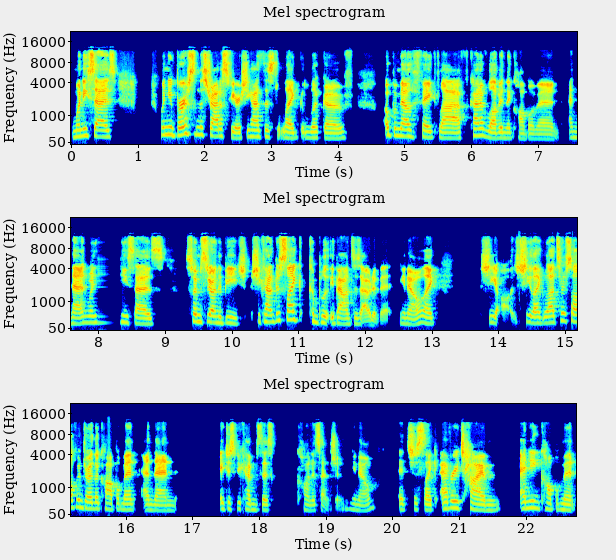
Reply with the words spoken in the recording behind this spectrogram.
when he says, when you burst in the stratosphere, she has this like look of open mouth fake laugh, kind of loving the compliment. And then when he says swimsuit on the beach, she kind of just like completely bounces out of it, you know? Like she she like lets herself enjoy the compliment and then it just becomes this condescension, you know? It's just like every time any compliment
